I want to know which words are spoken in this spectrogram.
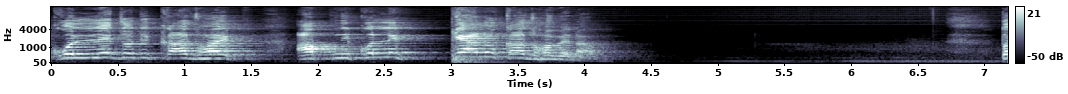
করলে যদি কাজ হয়, আপনি করলে কেন কাজ হবে না? তো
